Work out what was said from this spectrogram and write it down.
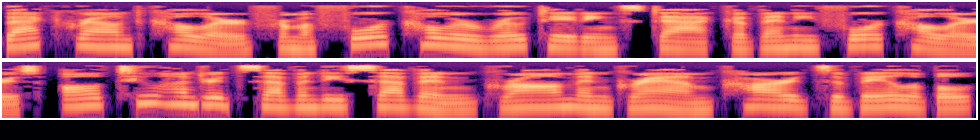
background color from a four-color rotating stack of any four colors, all 277 GROM and GRAM cards available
